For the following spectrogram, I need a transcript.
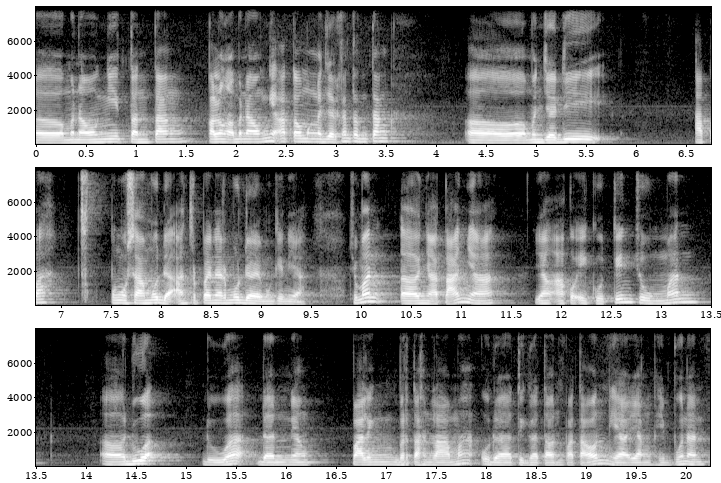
uh, menaungi tentang kalau nggak menaungi atau mengajarkan tentang uh, menjadi apa pengusaha muda entrepreneur muda ya mungkin ya. Cuman e, nyatanya yang aku ikutin cuman e, dua. Dua dan yang paling bertahan lama udah tiga tahun 4 tahun ya yang himpunan.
